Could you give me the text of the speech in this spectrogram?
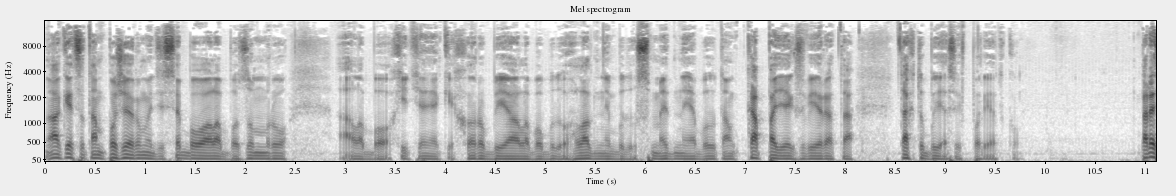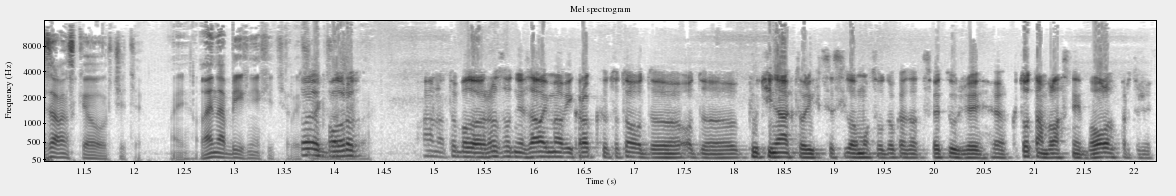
No a keď sa tam požerú medzi sebou, alebo zomru, alebo chytia nejaké choroby, alebo budú hladní, budú smední a budú tam kapať jak zvieratá, tak to bude asi v poriadku. Pre Zelenského určite. Hej. Len aby ich nechytili. To je bol, Áno, to bol rozhodne zaujímavý krok toto od, od Putina, ktorý chce silou mocou dokázať svetu, že e, kto tam vlastne bol, pretože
